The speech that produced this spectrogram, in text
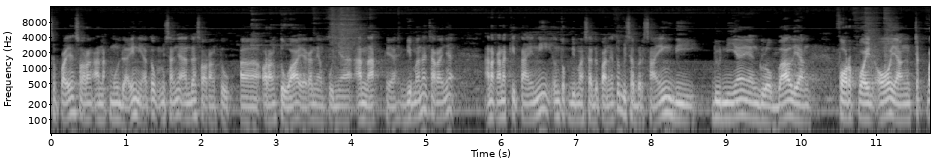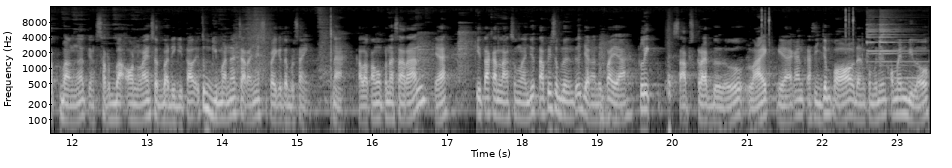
supaya seorang anak muda ini atau misalnya Anda seorang tu, uh, orang tua ya kan yang punya anak ya, gimana caranya anak-anak kita ini untuk di masa depan itu bisa bersaing di dunia yang global yang 4.0 yang cepet banget, yang serba online, serba digital, itu gimana caranya supaya kita bersaing? Nah, kalau kamu penasaran ya, kita akan langsung lanjut. Tapi sebelum itu jangan lupa ya, klik subscribe dulu, like ya kan, kasih jempol, dan kemudian komen below.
